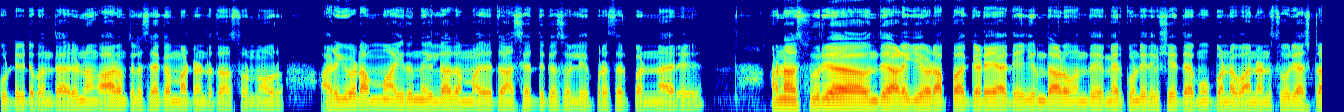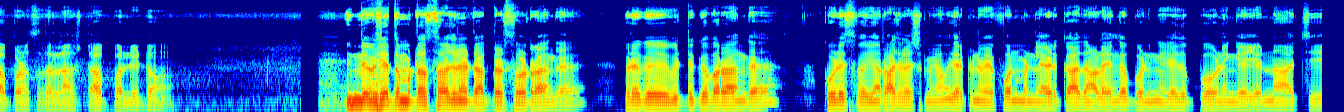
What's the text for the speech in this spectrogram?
கூட்டிக்கிட்டு வந்தார். நாங்கள் ஆரம்பத்தில் சேர்க்க மாட்டோன்ட்டு தான் சொன்னோம். அழகியோட அம்மா இருந்தும் இல்லாத மாதிரி தான் சேர்த்துக்க சொல்லி ப்ரெஷர் பண்ணார். ஆனால் சூர்யா வந்து அழகியோட அப்பா கிடையாது. இருந்தாலும் வந்து மேற்கொண்டு இந்த விஷயத்தை மூவ் பண்ண வேணான்னு சூர்யா ஸ்டாப் பண்ண நாங்கள் ஸ்டாப் பண்ணிட்டோம். இந்த விஷயத்தை மட்டும் சரோஜினி டாக்டர் சொல்கிறாங்க பிறகு வீட்டுக்கு வராங்க. கோடீஸ்வரியும் ராஜலட்சுமியும் ஏற்கனவே ஃபோன் பண்ணலாம் எடுக்காதனால எங்கே போனீங்க? ஏது போனீங்க? என்ன ஆச்சு?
